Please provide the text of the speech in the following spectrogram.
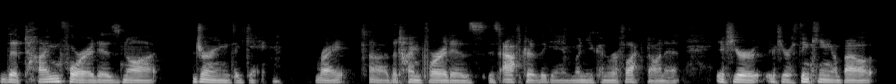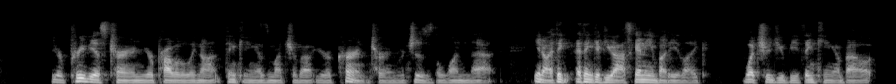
the time for it is not during the game, right? Uh, the time for it is is after the game when you can reflect on it. If you're if you're thinking about your previous turn, you're probably not thinking as much about your current turn, which is the one that you know. I think I think if you ask anybody like, what should you be thinking about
